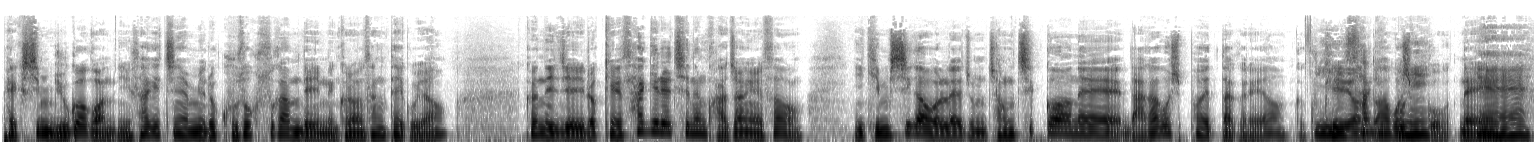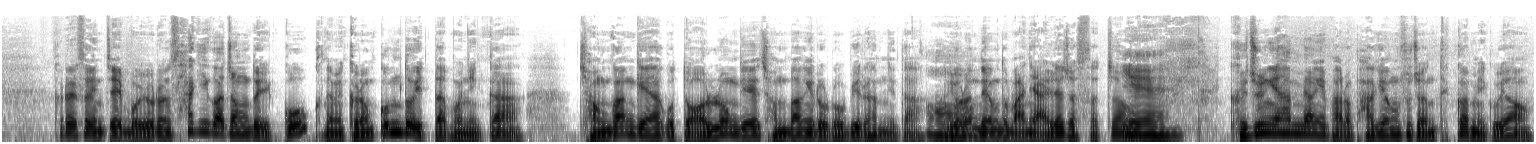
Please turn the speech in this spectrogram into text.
116억 원 이 사기친 혐의로 구속 수감돼 있는 그런 상태고요. 그런데 이제 이렇게 사기를 치는 과정에서 이 김 씨가 원래 좀 정치권에 나가고 싶어 했다 그래요. 그 국회의원도 하고 싶고. 네. 예. 그래서 이제 뭐 이런 사기 과정도 있고 그다음에 그런 꿈도 있다 보니까 정관계하고 또 언론계 전방위로 로비를 합니다. 어. 이런 내용도 많이 알려졌었죠. 예. 그 중에 한 명이 바로 박영수 전 특검이고요.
